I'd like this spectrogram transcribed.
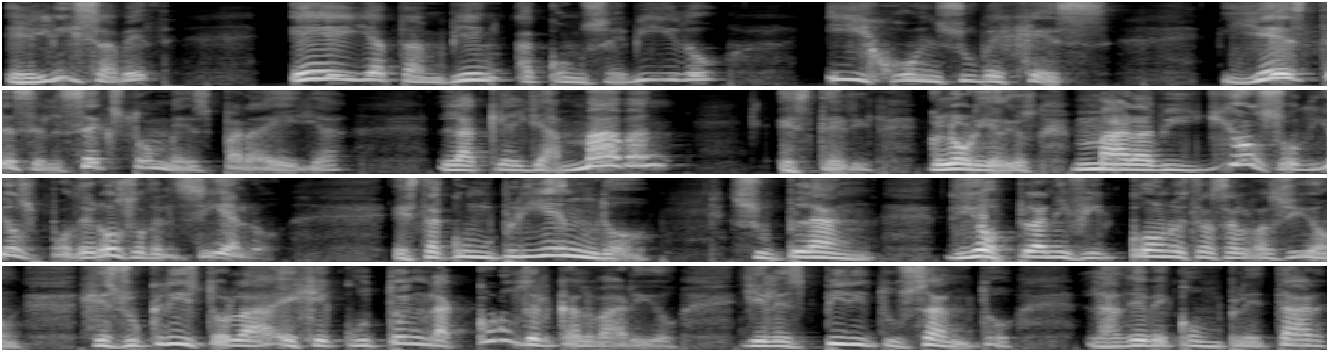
Elizabeth, ella también ha concebido hijo en su vejez, y este es el sexto mes para ella, la que llamaban estéril. Gloria a Dios, maravilloso Dios poderoso del cielo está cumpliendo su plan. Dios planificó nuestra salvación. Jesucristo la ejecutó en la cruz del Calvario y el Espíritu Santo la debe completar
